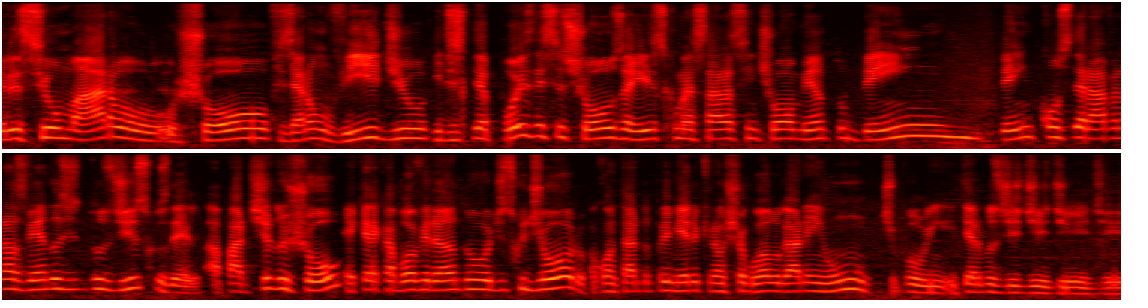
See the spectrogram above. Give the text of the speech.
eles filmaram o show, fizeram um vídeo. E diz que depois desses shows aí, eles começaram a sentir um aumento bem, bem considerável nas vendas de- dos discos dele. A partir do show, é que ele acabou virando o disco de ouro. Ao contrário do primeiro, que não chegou a lugar nenhum, tipo, em, em termos de, de, de, de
